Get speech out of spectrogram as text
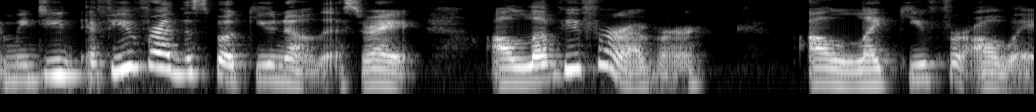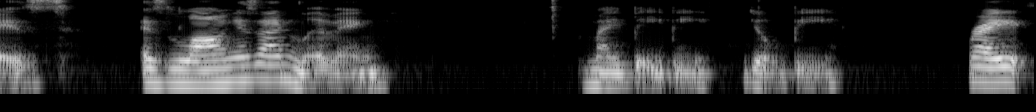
I mean, you, if you've read this book, you know this, right? I'll love you forever. I'll like you for always. As long as I'm living, my baby, you'll be. Right?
